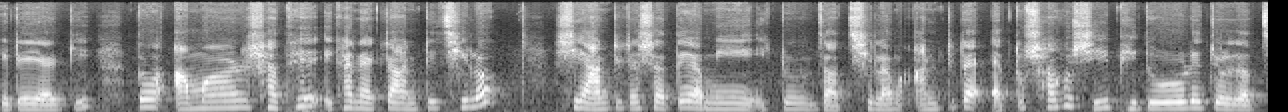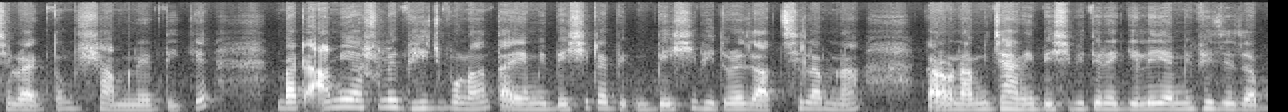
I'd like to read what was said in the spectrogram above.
এটাই আর কি। তো আমার সাথে এখানে একটা আন্টি ছিল সেই আন্টিটার সাথে আমি একটু যাচ্ছিলাম। আন্টিটা এত সাহসী, ভিতরে চলে যাচ্ছিল একদম সামনের দিকে। বাট আমি আসলে ভিজবো না, তাই আমি বেশিটা বেশি ভিতরে যাচ্ছিলাম না। কারণ আমি জানি বেশি ভিতরে গেলেই আমি ভিজে যাব।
